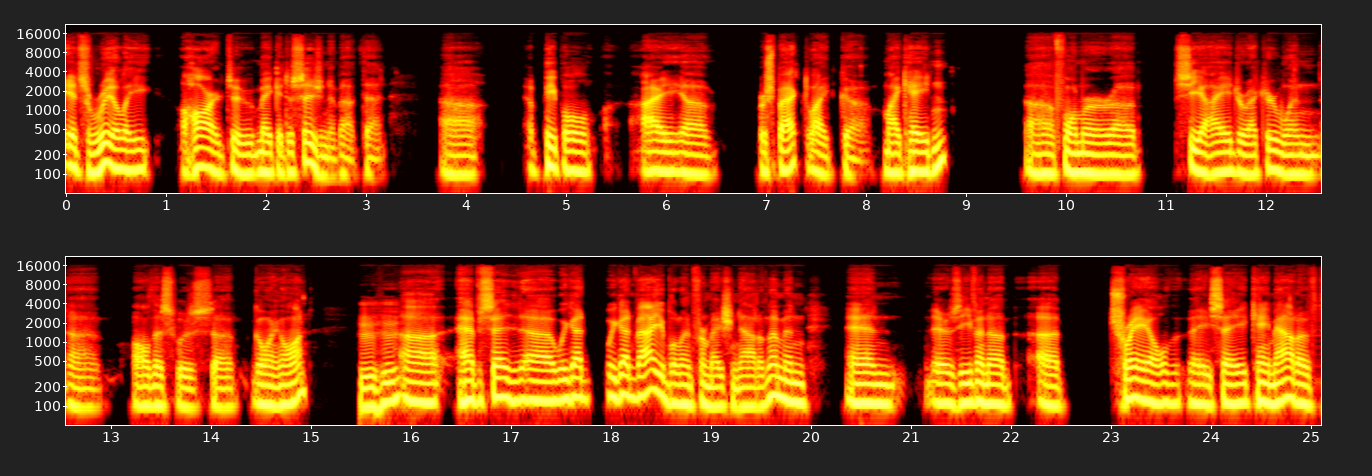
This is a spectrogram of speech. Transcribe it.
it's really hard to make a decision about that. people I uh, respect, like uh, Mike Hayden, uh, former uh, CIA director when uh, all this was uh, going on, mm-hmm. have said we got we got valuable information out of them, and and there's even a, a trail they say came out of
